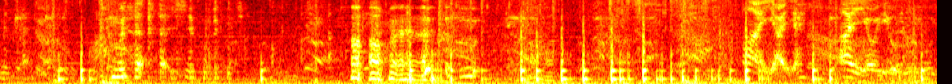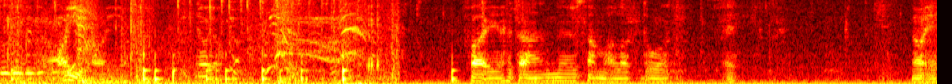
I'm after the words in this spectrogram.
Mitä? Ai ai ai. Ai oi oi. Ai ai. Joo joo. Vaihdetaan samalla tuot. Ei. No ei.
